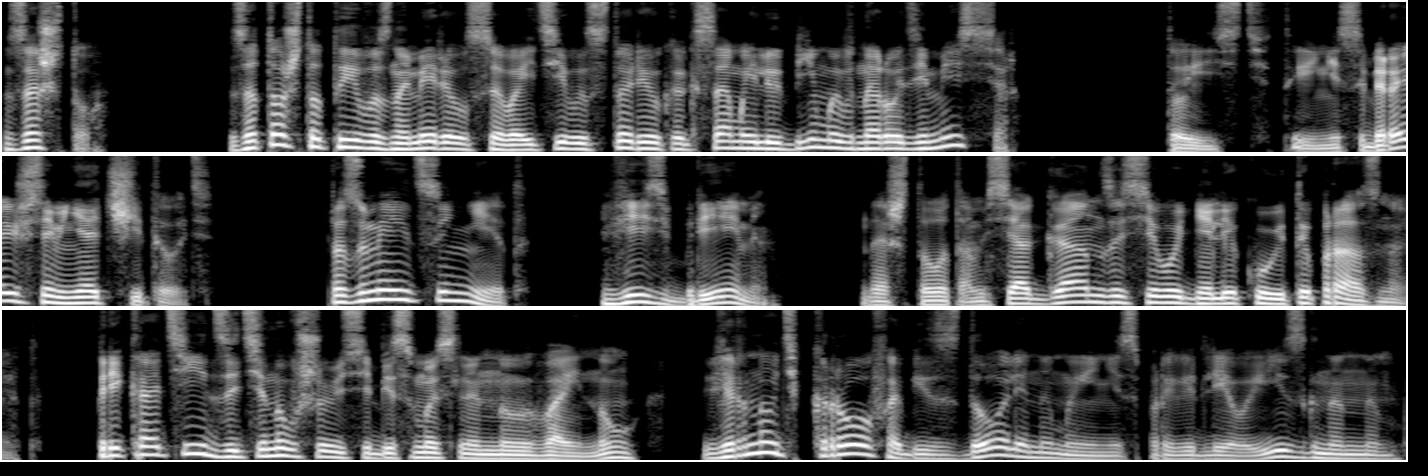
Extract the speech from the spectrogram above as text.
«За что? За то, что ты вознамерился войти в историю как самый любимый в народе мессер? То есть ты не собираешься меня отчитывать?» «Разумеется, нет. Весь Бремен. Да что там, вся Ганза сегодня ликует и празднует прекратить затянувшуюся бессмысленную войну, вернуть кров обездоленным и несправедливо изгнанным,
